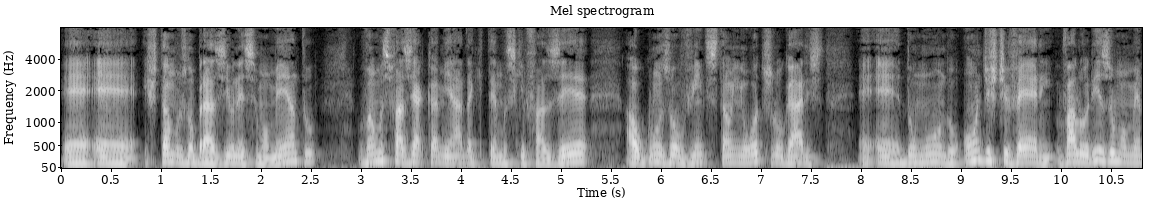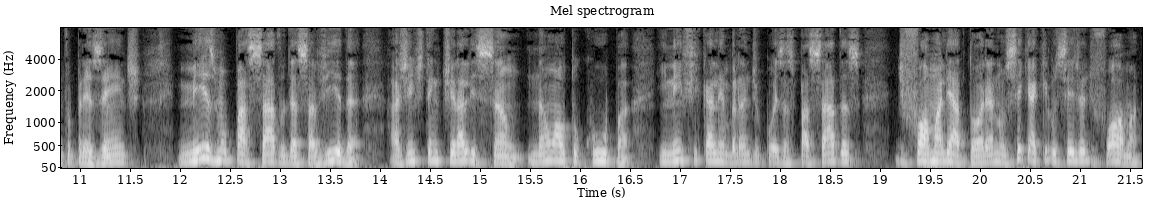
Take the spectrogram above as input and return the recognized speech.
É, é, estamos no Brasil nesse momento, vamos fazer a caminhada que temos que fazer. Alguns ouvintes estão em outros lugares é, é, do mundo, onde estiverem, valorize o momento presente. Mesmo o passado dessa vida, a gente tem que tirar lição, não autoculpa e nem ficar lembrando de coisas passadas de forma aleatória, a não ser que aquilo seja de forma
